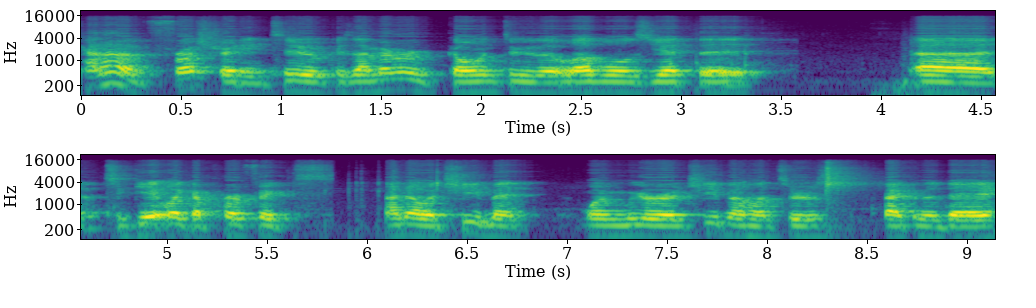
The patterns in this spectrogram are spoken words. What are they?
kind of frustrating too because I remember going through the levels. You had to uh, to get like a perfect I know achievement when we were achievement hunters back in the day.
